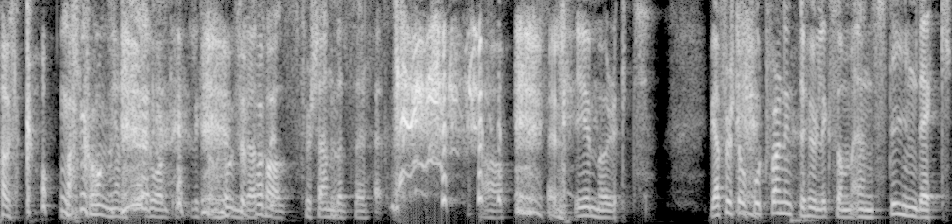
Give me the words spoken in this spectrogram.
balkong. Balkongen låg liksom hundratals försändelser. Ja, det är ju mörkt. Jag förstår fortfarande inte hur liksom en Steam Deck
